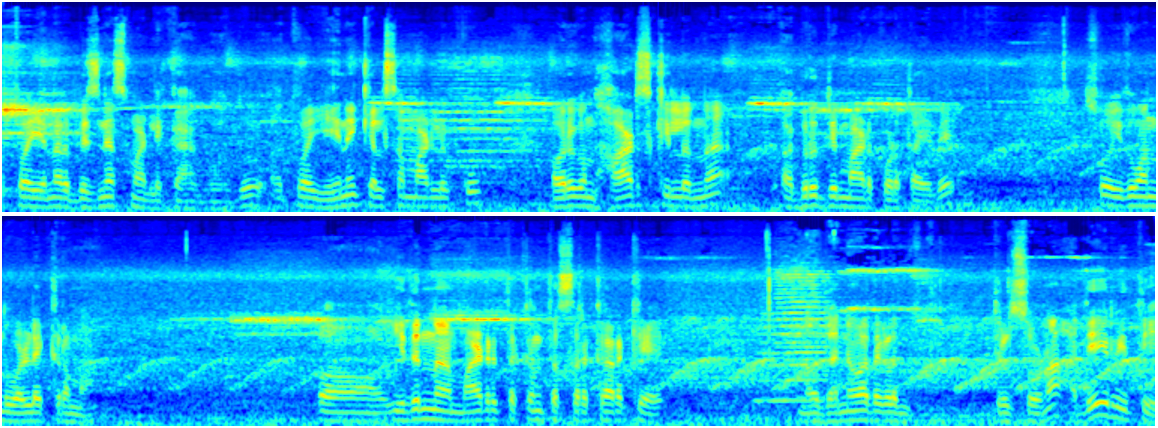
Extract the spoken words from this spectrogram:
ಅಥವಾ ಏನಾರು ಬಿಸ್ನೆಸ್ ಮಾಡಲಿಕ್ಕಾಗ್ಬೋದು ಅಥವಾ ಏನೇ ಕೆಲಸ ಮಾಡಲಿಕ್ಕೂ ಅವರಿಗೊಂದು ಹಾರ್ಡ್ ಸ್ಕಿಲ್ಲನ್ನು ಅಭಿವೃದ್ಧಿ ಮಾಡಿಕೊಡ್ತಾ ಇದೆ. ಸೊ ಇದು ಒಂದು ಒಳ್ಳೆಯ ಕ್ರಮ. ಇದನ್ನು ಮಾಡಿರ್ತಕ್ಕಂಥ ಸರ್ಕಾರಕ್ಕೆ ನಾವು ಧನ್ಯವಾದಗಳನ್ನು ತಿಳಿಸೋಣ. ಅದೇ ರೀತಿ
